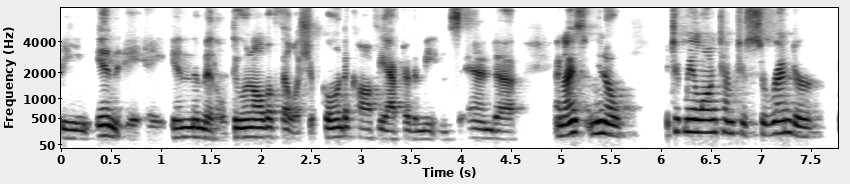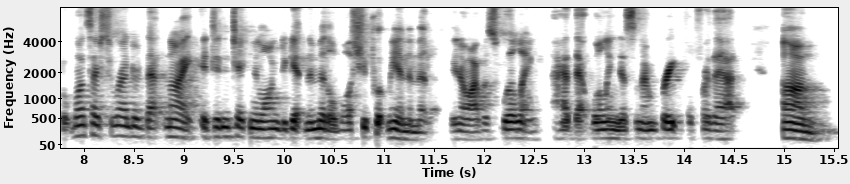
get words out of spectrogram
being in AA, in the middle, doing all the fellowship, going to coffee after the meetings. And, uh, and I, you know, it took me a long time to surrender, but once I surrendered that night, it didn't take me long to get in the middle. Well, she put me in the middle. You know, I was willing. I had that willingness, and I'm grateful for that. Um,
